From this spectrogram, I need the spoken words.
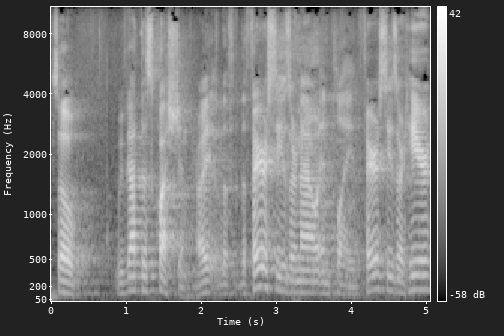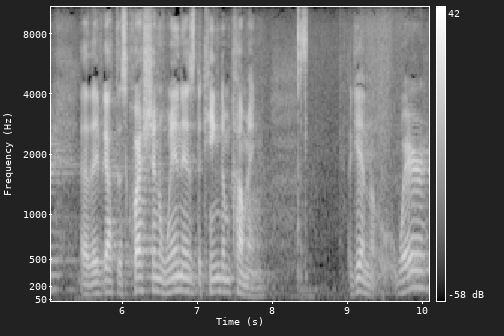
So, we've got this question, right? The, the Pharisees are now in play. The Pharisees are here. Uh, they've got this question when is the kingdom coming? Again, where,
